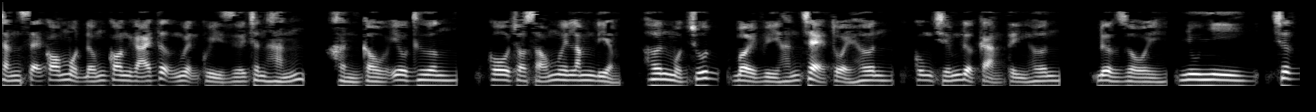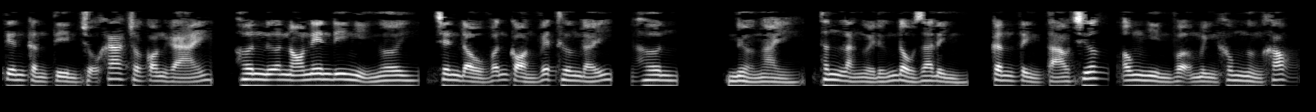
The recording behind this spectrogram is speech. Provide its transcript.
chắn sẽ có một đống con gái tự nguyện quỳ dưới chân hắn, khẩn cầu yêu thương, cô cho 65 điểm, hơn một chút, bởi vì hắn trẻ tuổi hơn, cũng chiếm được cảm tình hơn. Được rồi, Nhu Nhi, trước tiên cần tìm chỗ khác cho con gái, hơn nữa nó nên đi nghỉ ngơi, trên đầu vẫn còn vết thương đấy, hơn. Nửa ngày, thân là người đứng đầu gia đình, cần tỉnh táo trước, ông nhìn vợ mình không ngừng khóc,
